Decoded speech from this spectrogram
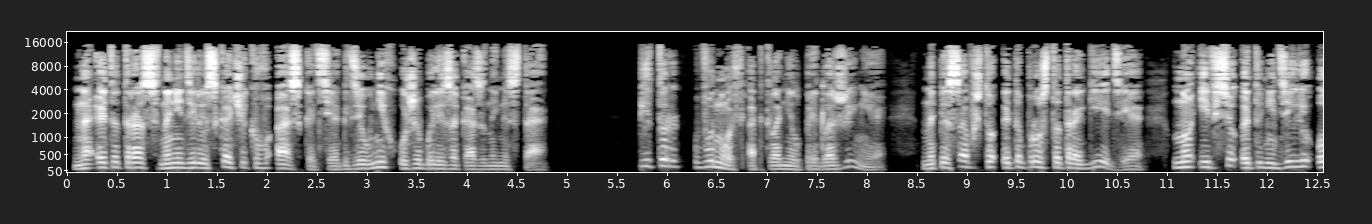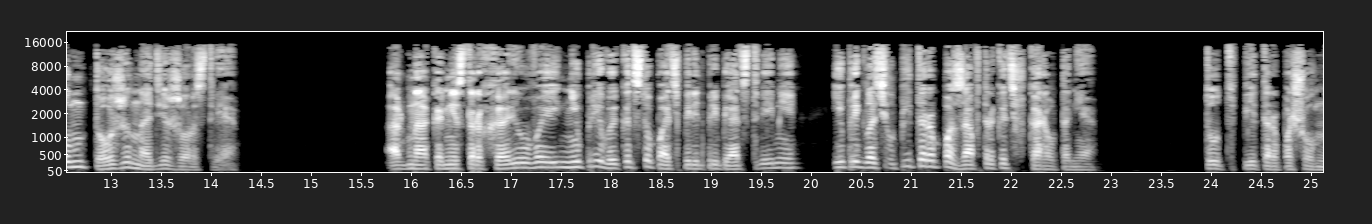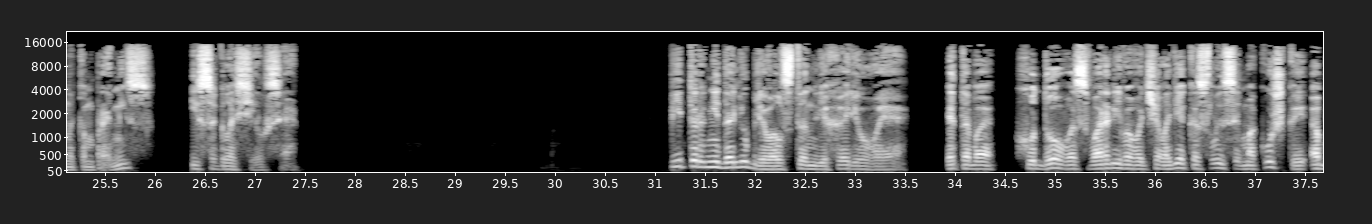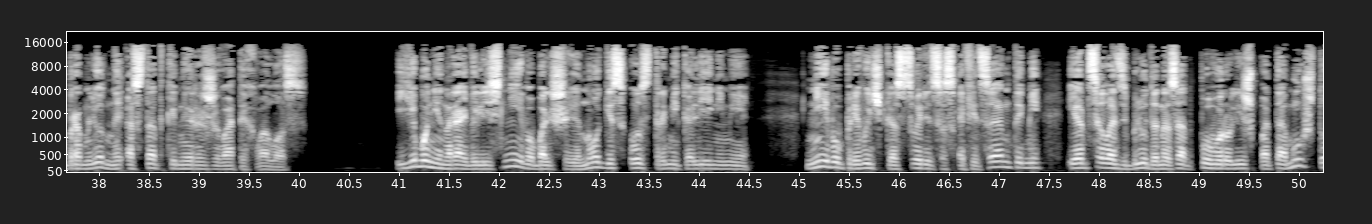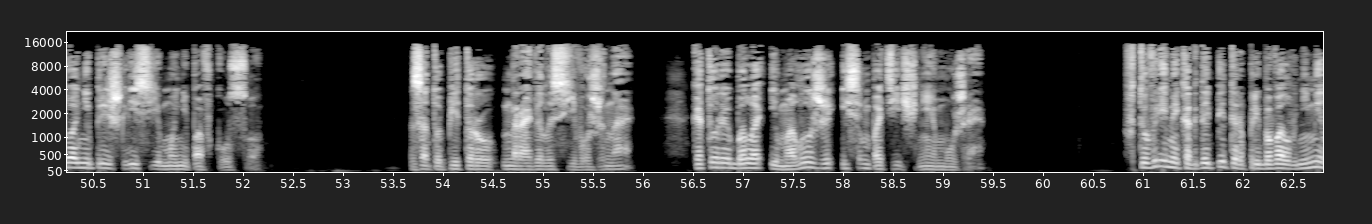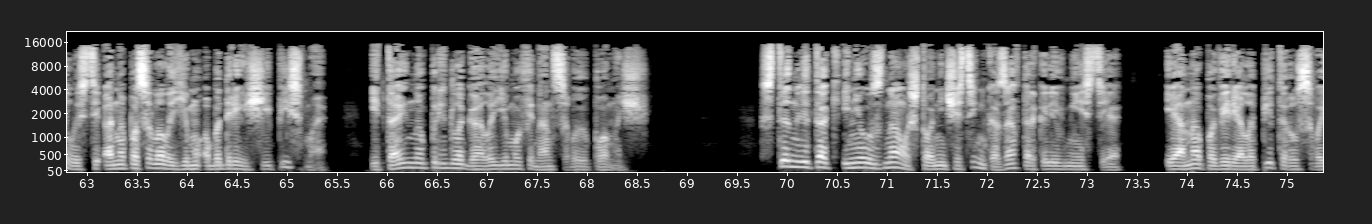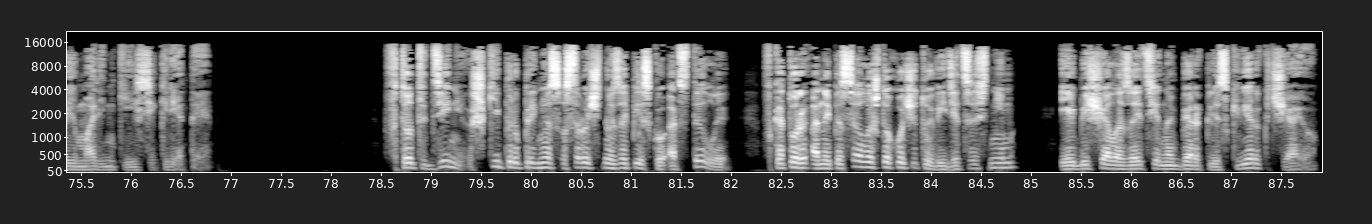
На этот раз на неделю скачек в Аскоте, где у них уже были заказаны места. Питер вновь отклонил предложение, написав, что это просто трагедия, но и всю эту неделю он тоже на дежурстве. Однако мистер Харриувей не привык отступать перед препятствиями и пригласил Питера позавтракать в Карлтоне. Тут Питер пошел на компромисс и согласился. Питер недолюбливал Стэнли Хэрриувея, этого худого, сварливого человека с лысой макушкой, обрамленной остатками рыжеватых волос. Ему не нравились ни его большие ноги с острыми коленями, ни его привычка ссориться с официантами и отсылать блюда назад повару лишь потому, что они пришлись ему не по вкусу. Зато Питеру нравилась его жена, которая была и моложе, и симпатичнее мужа. В то время, когда Питер пребывал в немилости, она посылала ему ободряющие письма и тайно предлагала ему финансовую помощь. Стэнли так и не узнал, что они частенько завтракали вместе, и она поверяла Питеру свои маленькие секреты. В тот день шкипер принес срочную записку от Стеллы, в которой она писала, что хочет увидеться с ним и обещала зайти на Беркли-сквер к чаю.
